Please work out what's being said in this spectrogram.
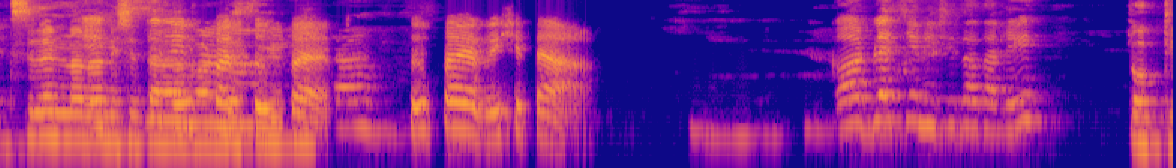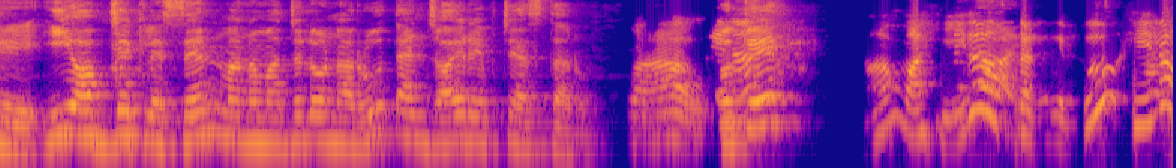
Excellent నాన్న Nishitha. Super super. Super Rishitha God bless you Nishitha తల్లి. ఓకే ఈ ఆబ్జెక్ట్ లెసన్ మన మధ్యలో ఉన్న రూత్ అండ్ జాయ్ రేపు చేస్తారు. వావ్. ఓకే? మా హీరో వస్తాడు రేపు. హీరో?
